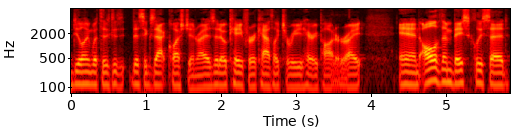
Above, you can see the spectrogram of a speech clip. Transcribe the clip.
dealing with this, this exact question, right? Is it okay for a Catholic to read Harry Potter, right? And all of them basically said,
